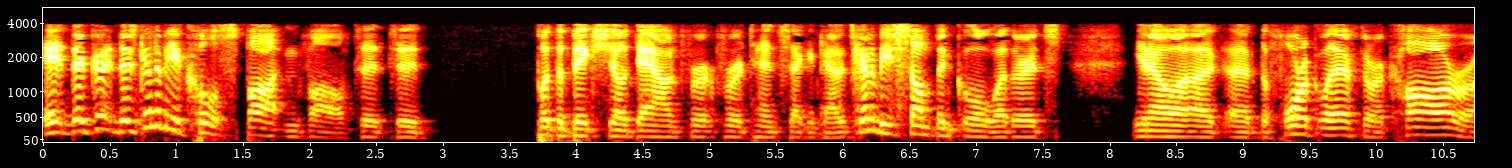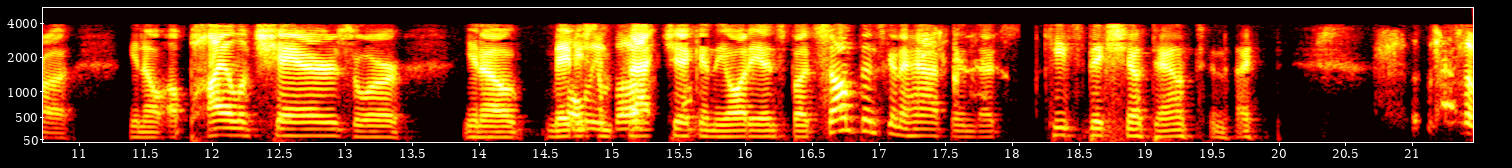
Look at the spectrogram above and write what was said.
it, there's going to be a cool spot involved to to put the big show down for for a 10 second count. It's going to be something cool, whether it's you know a, a, the forklift or a car or a you know a pile of chairs or you know maybe the some fat chick in the audience, but something's going to happen that keeps the Big Show down tonight. the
